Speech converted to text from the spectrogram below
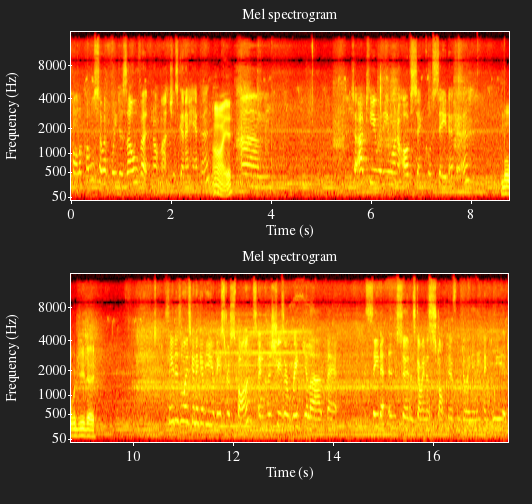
follicle, so if we dissolve it, not much is going to happen. Oh yeah. Um, so up to you whether you want to Ovsynch or CIDR her. What would you do? CIDR is always going to give you your best response, and because she's a regular, that CIDR insert is going to stop her from doing anything weird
